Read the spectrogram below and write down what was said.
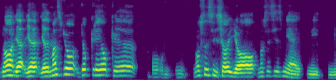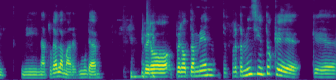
No, ya, ya, y además yo, yo creo que, no sé si soy yo, no sé si es mi, mi, mi mi natural amargura, pero, pero, también, pero también siento que, que,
